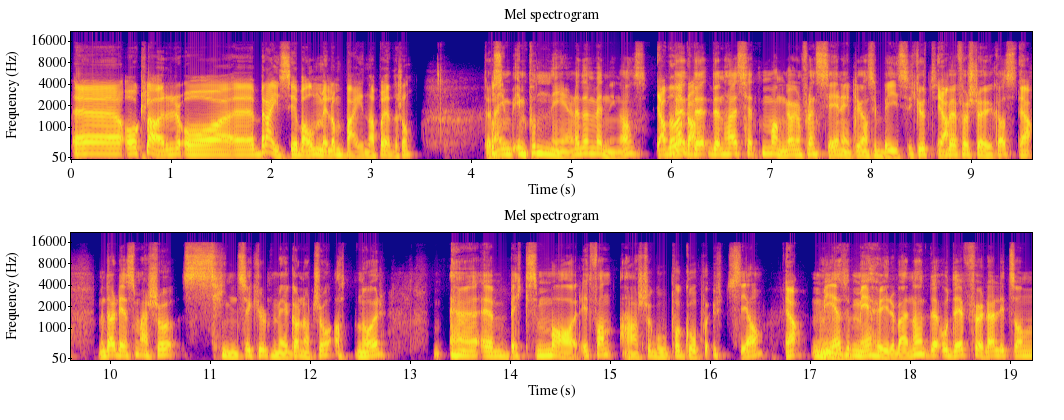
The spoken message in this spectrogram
Eh, og klarer å eh, breise i ballen mellom beina på Ederson. Den er im- imponerende, den vendinga. Altså. Ja, den den, den har jeg sett mange ganger, for den ser egentlig ganske basic ut. Ja. ved første øyekast. Ja. Men det er det som er så sinnssykt kult med Garnaccio. 18 år. eh, Becks mareritt, for han er så god på å gå på utsida òg. Ja. Med, med høyrebeinet. Det, og det føler jeg litt sånn,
